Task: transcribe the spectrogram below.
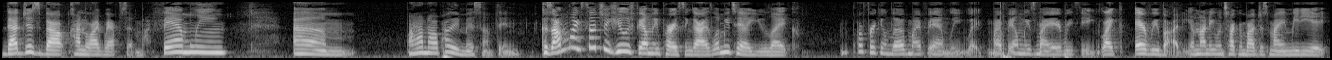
that just about kind of like wraps up my family. Um i don't know i probably missed something. Because i'm like such a huge family person guys. Let me tell you like i freaking love my family. Like my family's my everything. Like everybody. I'm not even talking about just my immediate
